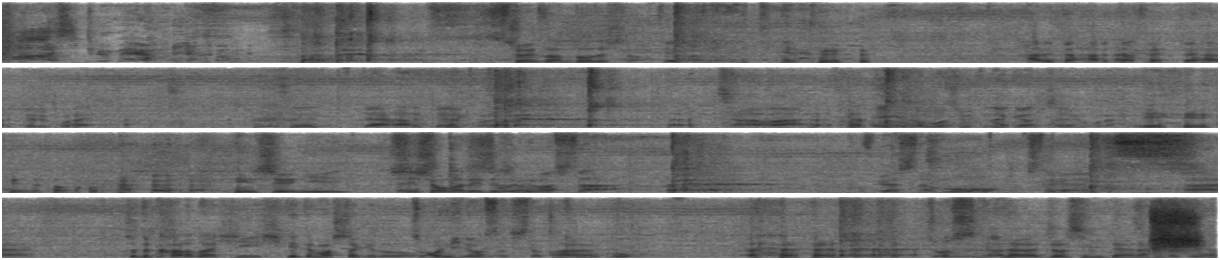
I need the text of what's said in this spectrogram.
あー低めよやばい翔平さんどうでした？腫れた腫れた絶対腫れてるこれ。絶対腫れてるこれ。やばい。A の文字打てなくなっちゃうよこれ。えーの編集に支障が出てしまう。は支障出ました。お疲れ様でしたもうしたくないです。い。ちょっと体ひ引けてましたけど。超引いてました。下はいこう女子から。なんか女子みたいな。スー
